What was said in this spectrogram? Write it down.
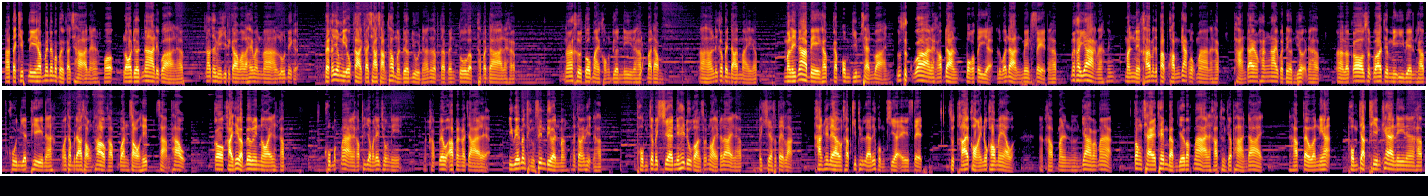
อะแต่คลิปนี้ครับไม่ได้มาเปิดกาชานะ เพราะรอเดือนหน้าดีกว่านะครับ น่าจะมีกิจกรรมอะไรให้มันมาลุ้นอีกอะแต่ก็ยังมีโอกาสกาชาสามเท่าเหมือนเดิมอยู่นะ แต่แต่เป็นตัวแบบธรรมดานะครับนั่นคือตัวใหม่ของเดือนนี้นะครับบาดัมอ่านี่ก็เป็นด่านใหม่ครับมารีนาเบย์ครับกับอมยิ้มแสนหวาน รู้สึกว่านะครับด่านปกติอะหรือว่าด่านเมนสเตนะครับไม่ค่อยยากนะ มันเหมือนคล้ายมันจะปรับความยากลงมานะครับ ผ่านได้ค่อนข้างง่ายกว่าเดิมเยอะนะครับ อ่าแล้วก็รู้สึกว่าจะมีอีเวนต์ครับคูณ ESP นะวันธรรมดา 2 เท่าครับ วันเสาร์อาทิตย์3เท่า ก็ใครที่แบบเวลน้อยๆนะครับคุ้มมากๆนะครับที่จะมาเล่นช่วงนี้นะครับเวลอัพกันกระจายเลยอะอีเวนต์มันถึงสิ้นเดือนมั้งถ้าจำไม่ผิดนะครับ ผมจะไปเคลียร์นี้ให้ดูก่อนสักหน่อยก็ได้นะครับ ไปเคลียร์สเตจหลักครั้งที่แล้วครับคลิปที่แล้วที่ผมเคลียร์ไอ้สเตจสุดท้ายของไอ้นกเขาแมวนะครับมันยากมากๆ ต้องใช้ไอเทมแบบเยอะมากๆนะครับถึงจะผ่านได้นะครับแต่วันเนี้ย ผมจัดทีมแค่นี้นะครับ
